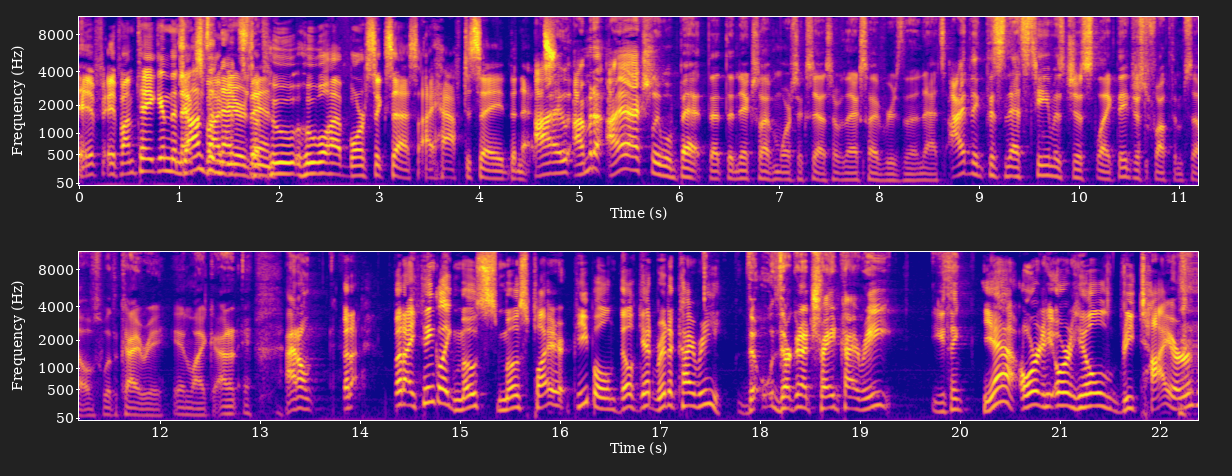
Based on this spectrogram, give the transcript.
If if I'm taking the next John's a five Nets years fan. of who who will have more success, I have to say the Nets. I I'm gonna I actually will bet that the Knicks will have more success over the next five years than the Nets. I think this Nets team is just like they just fuck themselves with Kyrie and like I don't I don't but but I think like most most player people, they'll get rid of Kyrie. they're gonna trade Kyrie. You think Yeah, or he- or he'll retire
